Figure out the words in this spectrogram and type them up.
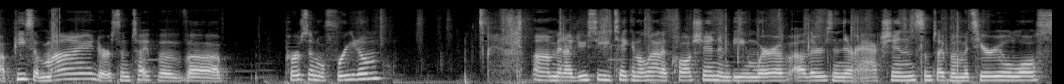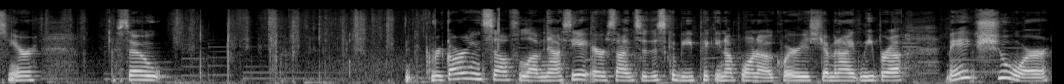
a peace of mind or some type of uh, personal freedom. Um, and I do see you taking a lot of caution and being aware of others and their actions, some type of material loss here. So, regarding self love, now I see an air sign, so this could be picking up on Aquarius, Gemini, Libra. Make sure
